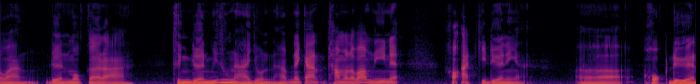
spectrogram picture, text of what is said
ระหว่างเดือนมกราถึงเดือนมิถุนายนนะครับ ในการทำอัลบั้มนี้เนี่ยเขาอัดกี่เดือนเองอะเอ่อ หกเดือน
